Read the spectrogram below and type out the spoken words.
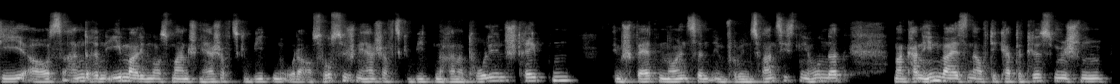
die aus anderen ehemaligen osmanischen Herrschaftsgebieten oder aus russischen Herrschaftsgebieten nach Anatolien strebten, im späten 19., im frühen 20. Jahrhundert. Man kann hinweisen auf die kataklysmischen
